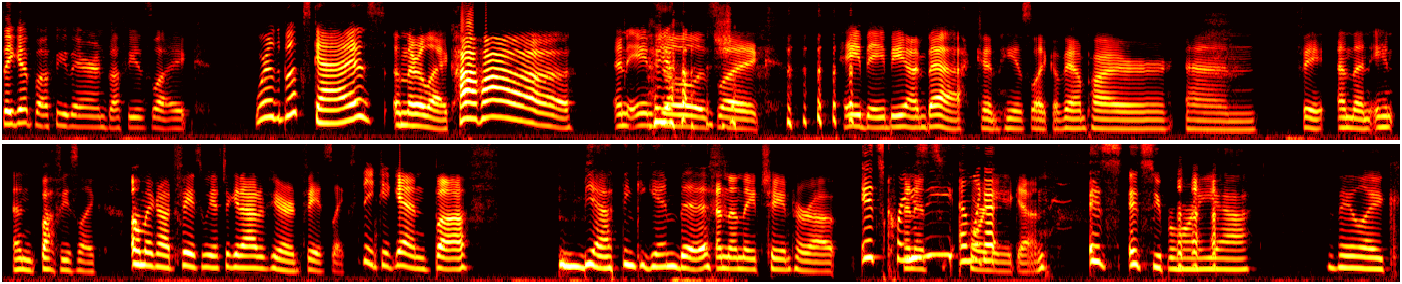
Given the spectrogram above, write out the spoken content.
they get Buffy there, and Buffy's like, "Where are the books, guys?" And they're like, "Ha ha!" And Angel Yeah, is like, "Hey, baby, I'm back." And he's like a vampire, and Faith, and then and Buffy's like, "Oh my God, Faith, we have to get out of here." And Faith's like, "Think again, Buff." Yeah, think again, Biff. And then they chain her up, it's and crazy, it's and, horny like, I, again. it's it's super horny. Yeah, they like.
